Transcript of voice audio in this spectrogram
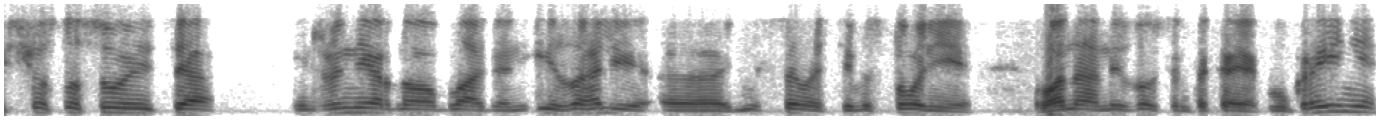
що стосується інженерного обладнання і взагалі е, місцевості в Естонії, вона не зовсім така, як в Україні.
